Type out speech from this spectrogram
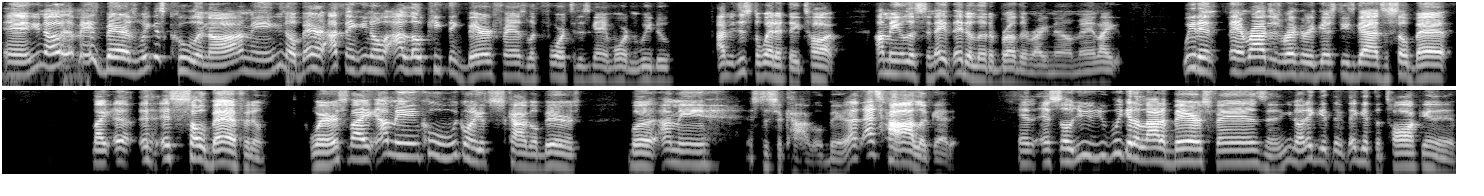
And you know, I mean, it's Bears week. It's cool and all. I mean, you know, Bear. I think you know, I low key think Bear fans look forward to this game more than we do. I mean, just the way that they talk. I mean, listen, they they the little brother right now, man. Like we didn't, man. Rodgers' record against these guys is so bad. Like uh, it, it's so bad for them. Where it's like, I mean, cool, we're going to get Chicago Bears, but I mean, it's the Chicago Bears. That, that's how I look at it. And and so you, you, we get a lot of Bears fans, and you know they get the, they get the talking and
